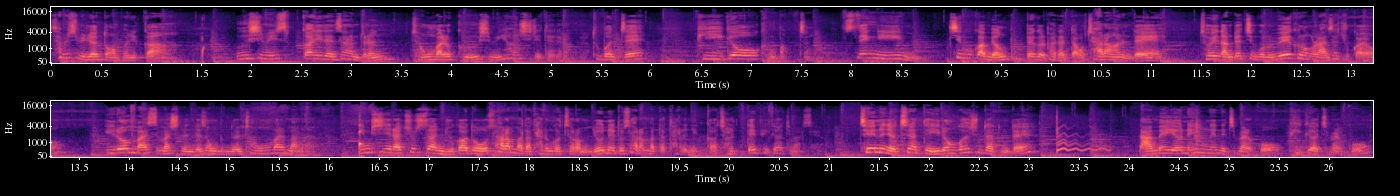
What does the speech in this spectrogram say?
31년 동안 보니까 의심이 습관이 된 사람들은 정말로 그 의심이 현실이 되더라고요. 두 번째, 비교 강박증. 선생님, 친구가 명품백을 받았다고 자랑하는데 저희 남자친구는 왜 그런 걸 안 사줄까요? 이런 말씀하시는 여성분들 정말 많아요. 임신이나 출산, 육아도 사람마다 다른 것처럼 연애도 사람마다 다르니까 절대 비교하지 마세요. 쟤는 여친한테 이런 거 해준다던데 남의 연애 흉내내지 말고 비교하지 말고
